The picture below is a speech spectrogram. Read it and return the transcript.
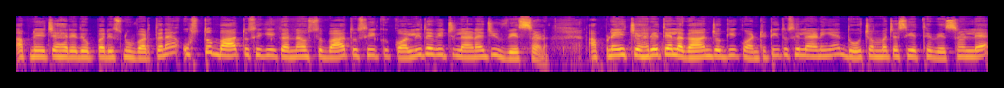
ਆਪਣੇ ਚਿਹਰੇ ਦੇ ਉੱਪਰ ਇਸ ਨੂੰ ਵਰਤਣਾ ਹੈ। ਉਸ ਤੋਂ ਬਾਅਦ ਤੁਸੀਂ ਕੀ ਕਰਨਾ, ਉਸ ਤੋਂ ਬਾਅਦ ਤੁਸੀਂ ਇੱਕ ਕੌਲੀ ਦੇ ਵਿੱਚ ਲੈਣਾ ਜੀ ਵੇਸਣ। ਆਪਣੇ ਚਿਹਰੇ ਤੇ ਲਗਾਉਣ ਜੋਗੀ ਕੁਆਂਟੀਟੀ ਤੁਸੀਂ ਲੈਣੀ ਹੈ 2 ਚਮਚ ਅਸੀਂ ਇੱਥੇ ਵੇਸਣ ਲਿਆ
